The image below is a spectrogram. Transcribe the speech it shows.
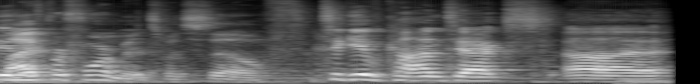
in- live performance, but still. to give context, uh,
